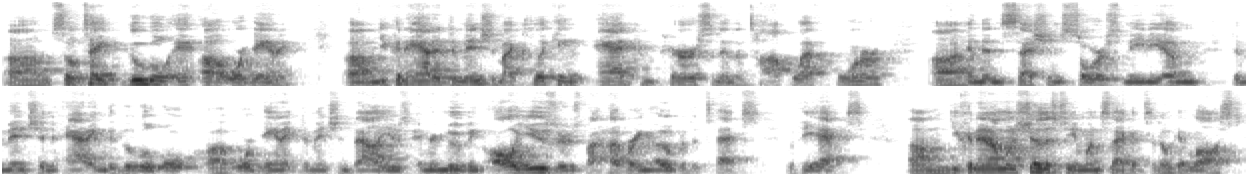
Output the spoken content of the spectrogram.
Um, so take Google uh, organic. Um, you can add a dimension by clicking add comparison in the top left corner uh, and then session source medium dimension, adding the Google uh, organic dimension values and removing all users by hovering over the text with the X. Um, you can, and I'm going to show this to you in one second, so don't get lost.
